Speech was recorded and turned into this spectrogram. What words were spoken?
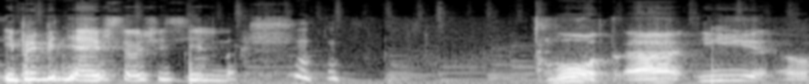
И прибедняешься очень сильно. Вот. а, и э,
